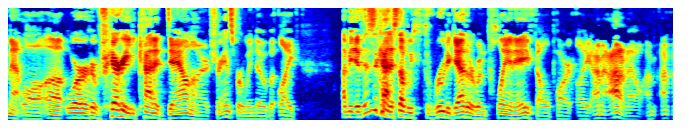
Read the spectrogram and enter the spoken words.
Matt Law, uh, were very kind of down on our transfer window, but like, I mean, if this is the kind of stuff we threw together when Plan A fell apart, like, I mean, I don't know. I'm, I'm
